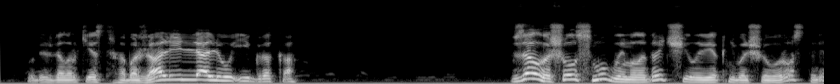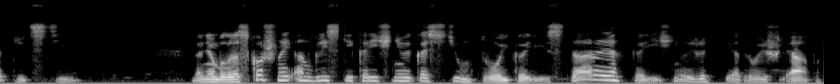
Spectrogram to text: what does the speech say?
— убеждал оркестр, — обожали лялю игрока. В зал вошел смуглый молодой человек небольшого роста, лет тридцати. На нем был роскошный английский коричневый костюм «тройка» и старая коричневая же фетровая шляпа.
